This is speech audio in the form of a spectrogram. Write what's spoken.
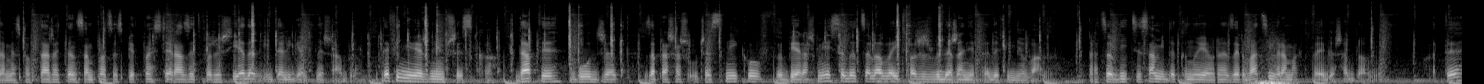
Zamiast powtarzać ten sam proces 15 razy, tworzysz jeden inteligentny szablon. Definiujesz w nim wszystko. Daty, budżet, zapraszasz uczestników, wybierasz miejsce docelowe i tworzysz wydarzenie predefiniowane. Pracownicy sami dokonują rezerwacji w ramach Twojego szablonu. A Ty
